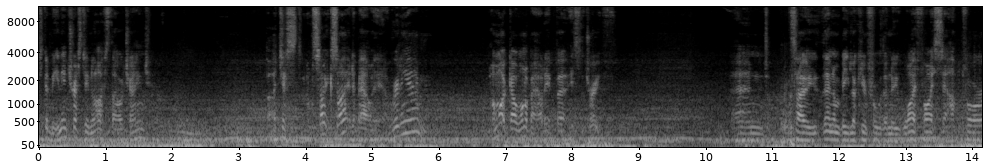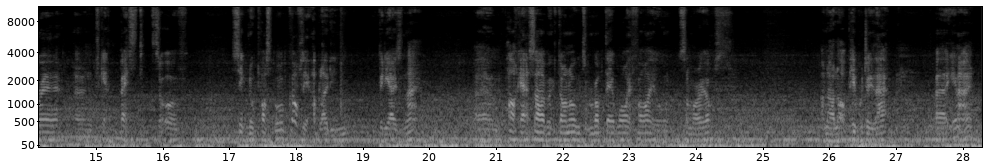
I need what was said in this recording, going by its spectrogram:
It's going to be an interesting lifestyle change. But I just, I'm so excited about it. I really am. I might go on about it, but it's the truth. And so then I'll be looking for the new Wi-Fi set up for it and to get the best sort of signal possible. Obviously uploading videos and that. Um, park outside McDonald's and rob their Wi-Fi or somewhere else. I know a lot of people do that, but you know,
